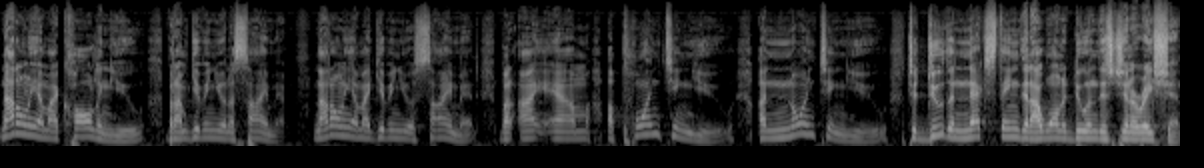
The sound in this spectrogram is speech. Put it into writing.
not only am I calling you, but I'm giving you an assignment. Not only am I giving you assignment, but I am appointing you, anointing you to do the next thing that I want to do in this generation.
